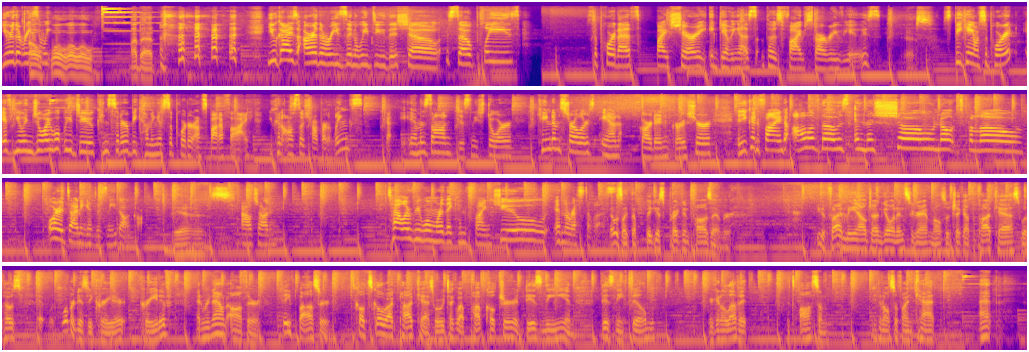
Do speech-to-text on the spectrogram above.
You're the oh reason we whoa whoa whoa my bad you guys are the reason we do this show. So please support us by sharing and giving us those five star reviews. yes Speaking of support, if you enjoy what we do, consider becoming a supporter on Spotify. You can also shop our links. We've got Amazon, Disney Store, Kingdom Strollers, and Garden Grocer. And you can find all of those in the show notes below or at diningatdisney.com. yes Aljon, tell everyone where they can find you and the rest of us. that was like the biggest pregnant pause ever you can find me Aljon Go on instagram and also check out the podcast with host uh, former disney creator creative and renowned author dave bossert it's called skull rock podcast where we talk about pop culture and disney and disney film. You're gonna love it. It's awesome. You can also find Cat at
